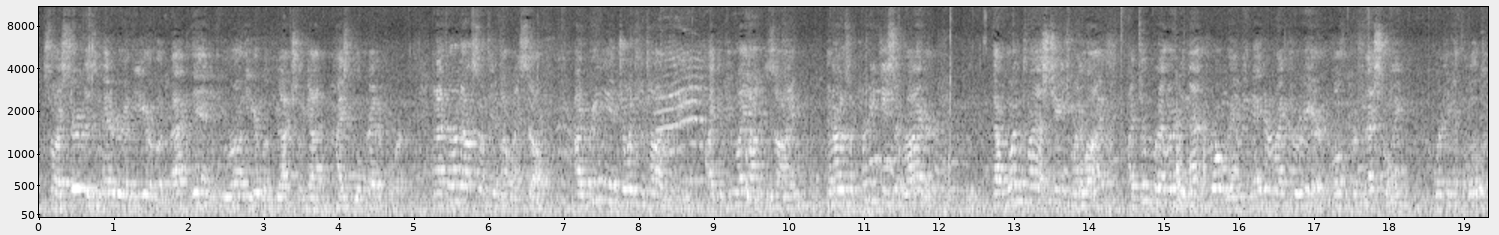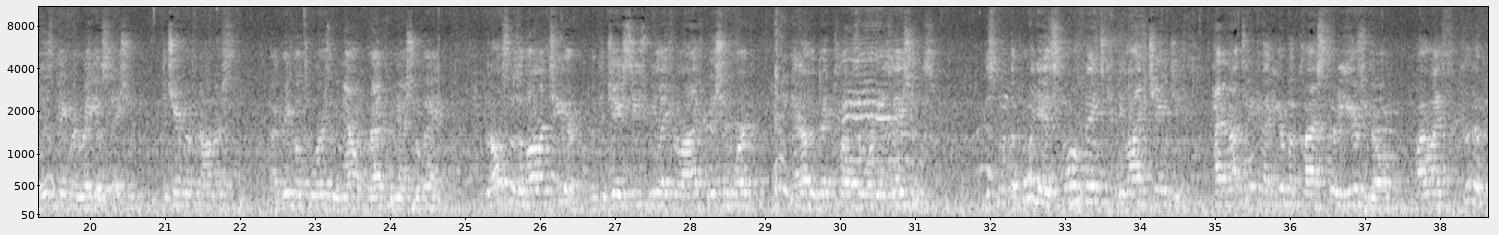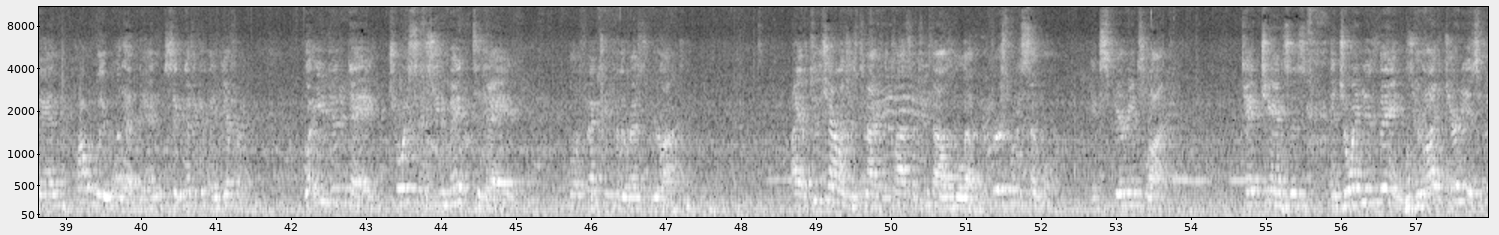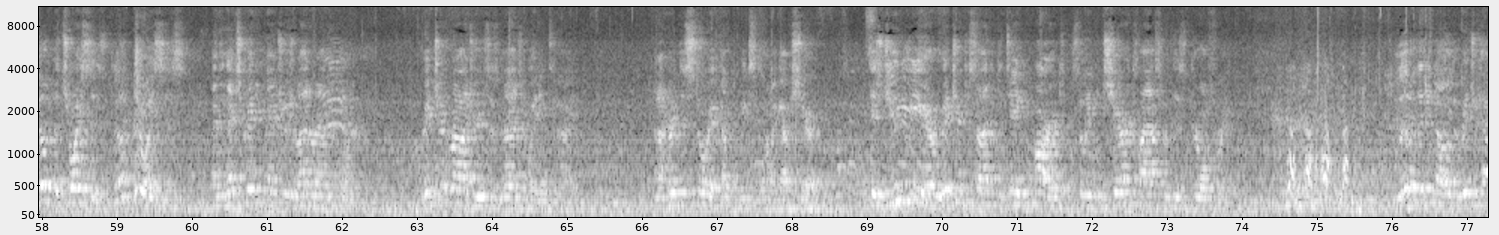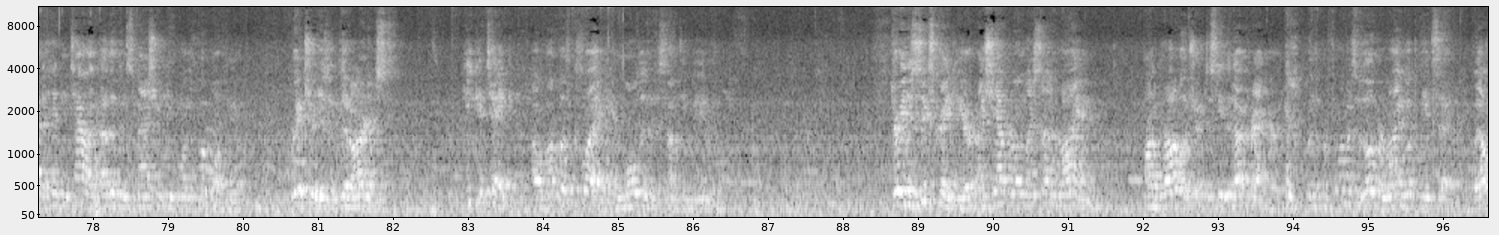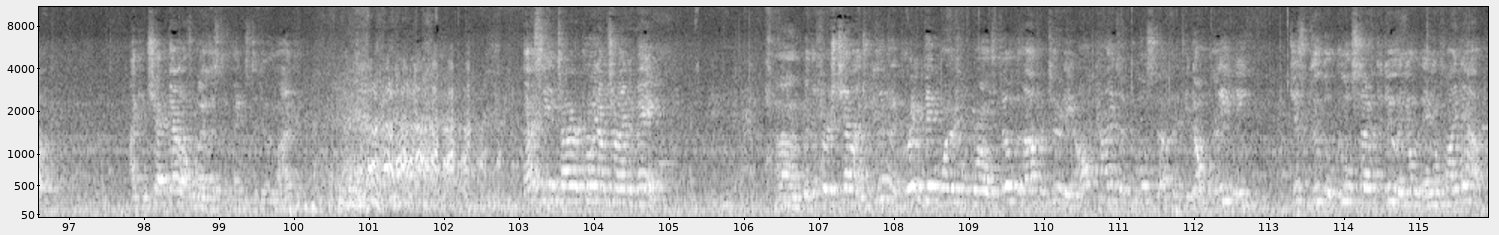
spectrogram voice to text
So I served as an editor of the yearbook. Back then, if you were on the yearbook, you actually got high school credit for it. And I found out something about myself. I really enjoyed photography. I could do layout design, and I was a pretty decent writer. That one class changed my life. I took what I learned in that program and made it my career, both professionally, working at the local newspaper and radio station, the Chamber of Commerce, uh, Greenville Tourism, and now at Bradford National Bank. But also as a volunteer with the JC's Relay for Life, Mission Work, and other great clubs and organizations. The point is, small things can be life-changing. Had I not taken that yearbook class 30 years ago, my life could have been, probably would have been, significantly different. What you do today, choices you make today, will affect you for the rest of your life. I have two challenges tonight for the class of 2011. The first one is simple. Experience life. Take chances. Enjoy new things. Your life journey is filled with choices, good choices, and the next great adventure is right around the corner. Richard Rogers is graduating tonight. And I heard this story a couple of weeks ago and I got to share it. His junior year, Richard decided to take art so he could share a class with his girlfriend. Little did he know that Richard had a hidden talent other than smashing people on the football field. Richard is a good artist. He could take a lump of clay and mold it into something beautiful. During his sixth grade year, I chaperoned my son Ryan on a Bravo trip to see the Nutcracker. When the performance was over, Ryan looked at me and said, well, I can check that off of my list of things to do in life. That's the entire point I'm trying to make um, with the first challenge. We live in a great, big, wonderful world filled with opportunity and all kinds of cool stuff. And if you don't believe me, just Google cool stuff to do and you'll, and you'll find out.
